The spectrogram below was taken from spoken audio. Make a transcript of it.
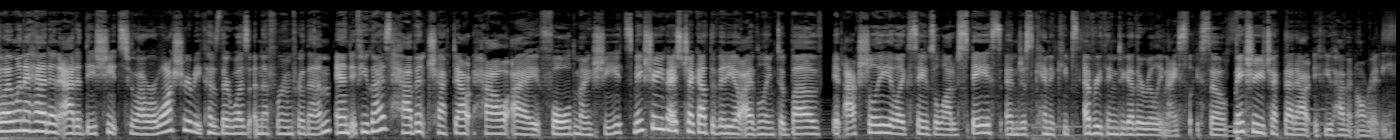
So I went ahead and added these sheets to our washer because there was enough room for them. And if you guys haven't checked out how I fold my sheets, make sure you guys check out the video I've linked above. It actually like saves a lot of space and just kind of keeps everything together really nicely. So make sure you check that out if you haven't already.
